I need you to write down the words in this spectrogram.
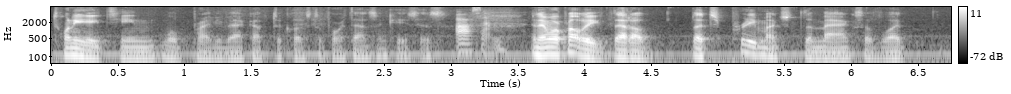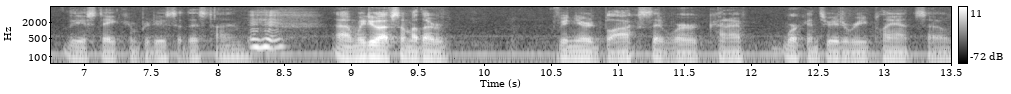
2018 we'll probably be back up to close to 4,000 cases, Awesome. and then we'll probably that'll that's pretty much the max of what the estate can produce at this time. Mhm. Um, we do have some other vineyard blocks that we're kind of working through to replant. So,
